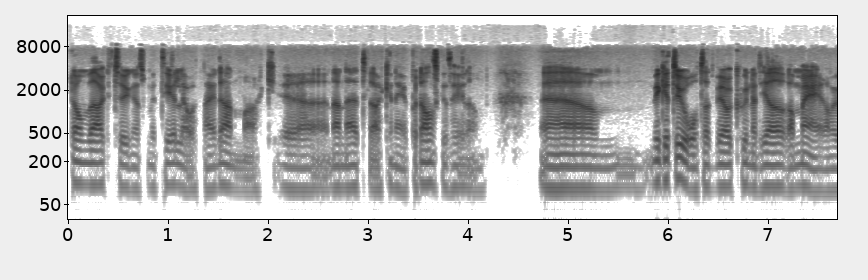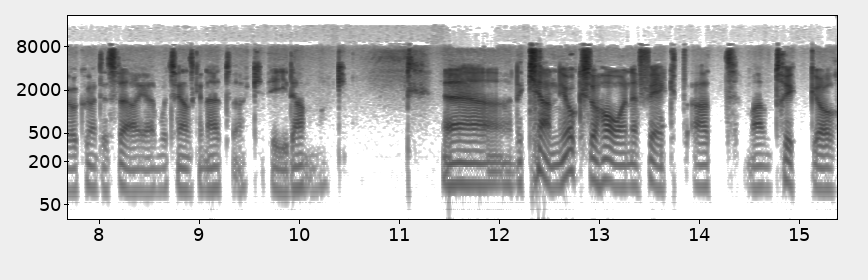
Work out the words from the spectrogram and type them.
de verktygen som är tillåtna i Danmark eh, när nätverken är på danska sidan. Eh, vilket har gjort att vi har kunnat göra mer än vi har kunnat i Sverige mot svenska nätverk i Danmark. Eh, det kan ju också ha en effekt att man trycker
